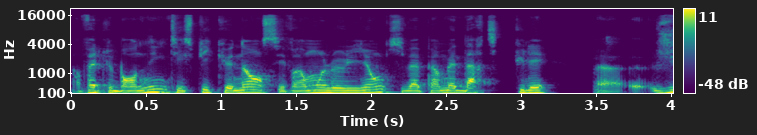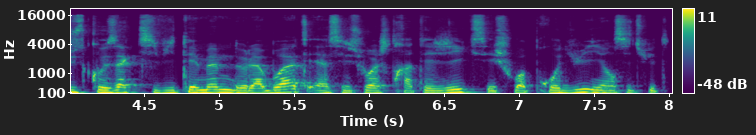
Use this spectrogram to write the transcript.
En fait, le branding t'explique que non, c'est vraiment le lien qui va permettre d'articuler euh, jusqu'aux activités même de la boîte et à ses choix stratégiques, ses choix produits et ainsi de suite.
